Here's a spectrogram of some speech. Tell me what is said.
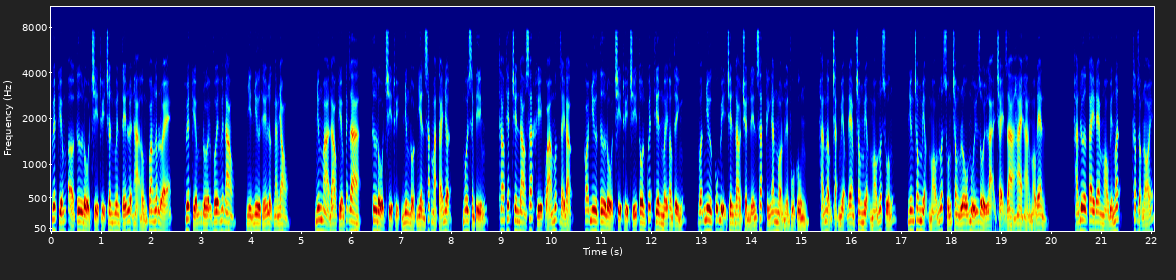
Huyết kiếm ở tư đồ chỉ thủy chân nguyên tế luyện hạ hồng quang lấp lóe, huyết kiếm đối với huyết đao, nhìn như thế lực ngang nhau. Nhưng mà đao kiếm tách ra, tư đồ chỉ thủy nhưng đột nhiên sắc mặt tái nhợt, môi xanh tím thao thiết trên đao sát khí quá mức dày đặc, coi như tư đồ chỉ thủy trí tôn quyết thiên mấy âm tính, vẫn như cũng bị trên đao truyền đến sát kính ăn mòn huyền phụ cung, hắn ngậm chặt miệng đem trong miệng máu nuốt xuống, nhưng trong miệng máu nuốt xuống trong lỗ mũi rồi lại chảy ra hai hàng máu đen. Hắn đưa tay đem máu biến mất, thấp giọng nói,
